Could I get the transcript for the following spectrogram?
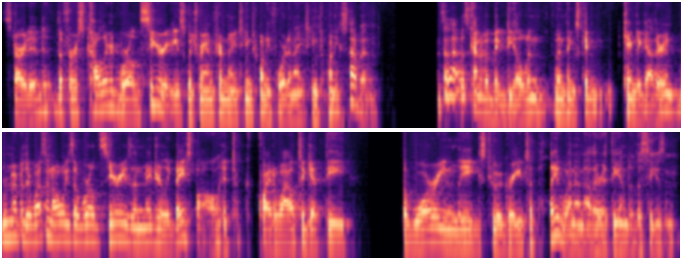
started the first Colored World Series, which ran from 1924 to 1927. And so that was kind of a big deal when when things came came together. And remember, there wasn't always a World Series in Major League Baseball. It took quite a while to get the the warring leagues to agree to play one another at the end of the season.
